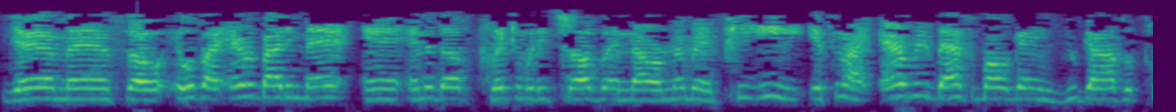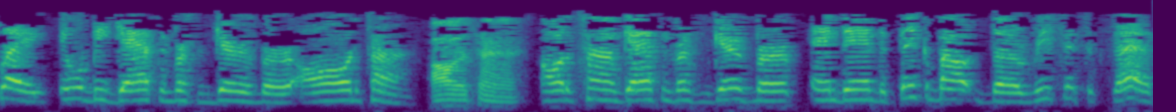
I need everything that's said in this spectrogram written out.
Yeah, man. So it was like everybody met and ended up clicking with each other. And now remember in PE, it's like every basketball game you guys would play, it would be Gaston versus Garysburg all the time. All the time. All the time, Gaston versus Garysburg. And then to think about the recent success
